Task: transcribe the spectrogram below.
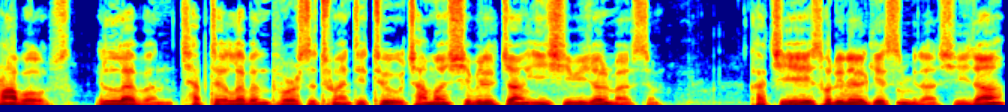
Proverbs 11, chapter 11, verse 22. 잠언 11장 22절 말씀. 같이 소리 내겠습니다. 시작.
